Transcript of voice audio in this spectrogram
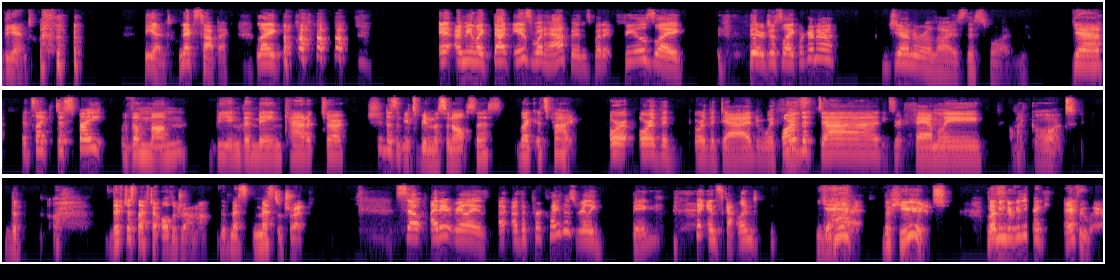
The end. the end. Next topic. Like, it, I mean, like that is what happens, but it feels like they're just like we're gonna generalize this one. yeah, it's like despite the mum being the main character, she doesn't need to be in the synopsis. Like it's fine. or or the or the dad with Or the dad. secret family. Oh my god, the they've just left out all the drama. They've missed missed a trick. So I didn't realize are, are the Proclaimers really big in Scotland? Yeah, they're huge. Well, I mean, they're really big everywhere.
